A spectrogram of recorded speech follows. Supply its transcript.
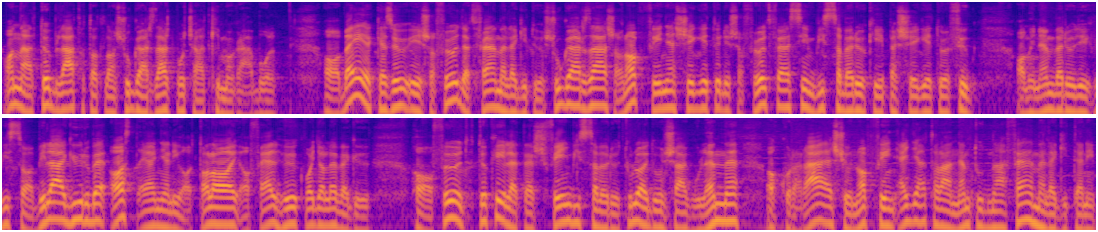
annál több láthatatlan sugárzást bocsát ki magából. A beérkező és a Földet felmelegítő sugárzás a nap fényességétől és a földfelszín visszaverő képességétől függ. Ami nem verődik vissza a világűrbe, azt elnyeli a talaj, a felhők vagy a levegő. Ha a Föld tökéletes fényvisszaverő tulajdonságú lenne, akkor a ráeső napfény egyáltalán nem tudná felmelegíteni.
